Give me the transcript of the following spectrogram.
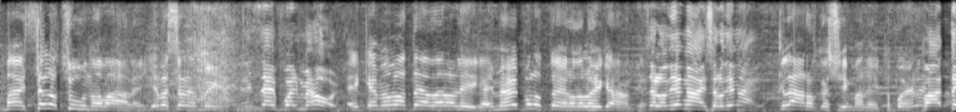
Marcelo Zuna, vale, llévese de mí. Ese fue el mejor. El que me batea de la liga, el mejor pelotero de los gigantes. Se lo dieron a él, se lo dieron a él. Claro que sí, manito. Pues Para ti,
